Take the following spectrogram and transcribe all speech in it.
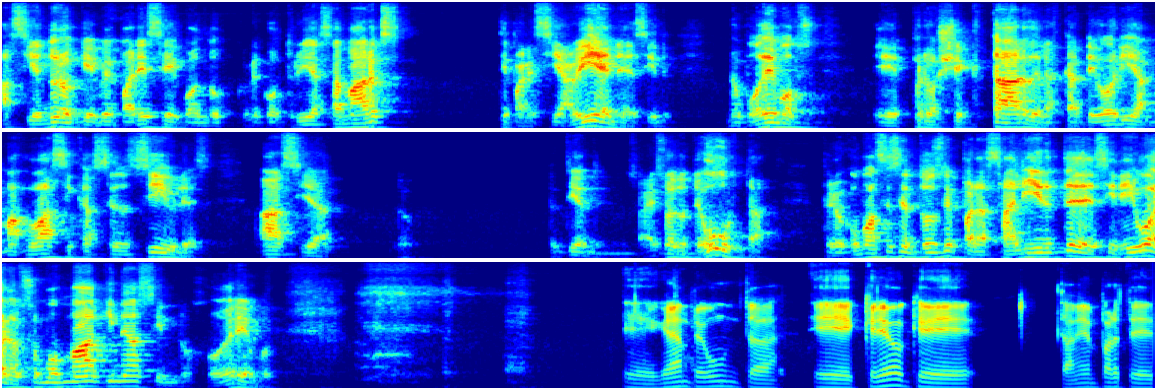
haciendo lo que me parece cuando reconstruías a Marx, te parecía bien, es decir, no podemos eh, proyectar de las categorías más básicas sensibles hacia, ¿entiendes? O sea, eso no te gusta, pero ¿cómo haces entonces para salirte de decir, y bueno, somos máquinas y nos joderemos? Eh, gran pregunta. Eh, creo que también parte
